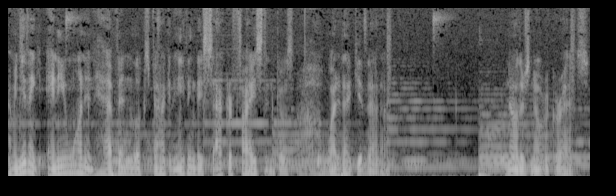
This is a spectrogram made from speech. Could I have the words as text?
I mean, you think anyone in heaven looks back at anything they sacrificed and goes, oh, why did I give that up? No, there's no regrets.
